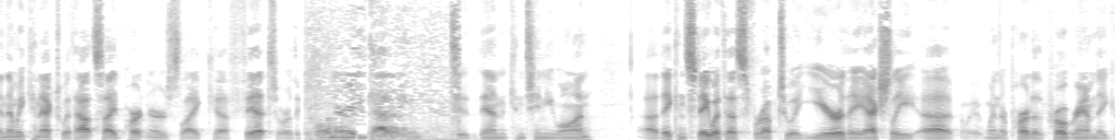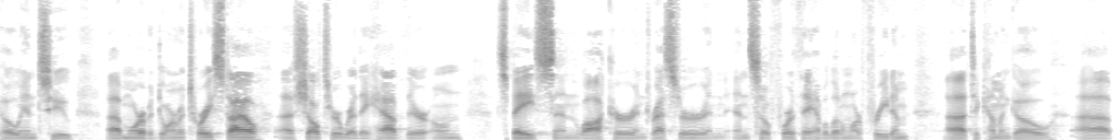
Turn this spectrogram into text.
And then we connect with outside partners like uh, FIT or the Culinary Academy to then continue on. Uh, they can stay with us for up to a year. They actually, uh, when they're part of the program, they go into uh, more of a dormitory style shelter where they have their own space and locker and dresser and, and so forth. They have a little more freedom uh, to come and go. Uh,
